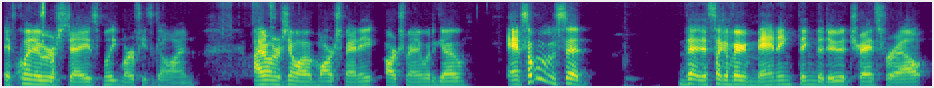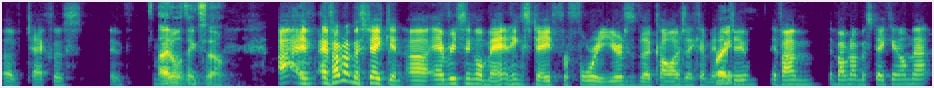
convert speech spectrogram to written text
If Quinn Ewers stays, Maalik Murphy's gone. I don't understand why March Manning, Arch Manning would go. And some of them said that it's like a very Manning thing to do to transfer out of Texas. I don't think so. I, if, if I'm not mistaken, uh, every single Manning stayed for four years at the college they committed Right. to. If I'm if I'm not mistaken on that,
